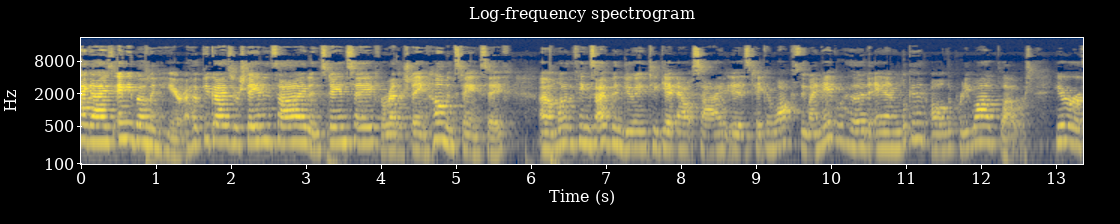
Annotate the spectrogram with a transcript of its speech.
Hi guys, Amy Bowman here. I hope you guys are staying inside and staying safe, or rather staying home and staying safe. Um, one of the things I've been doing to get outside is taking walks through my neighborhood and looking at all the pretty wildflowers. Here are a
